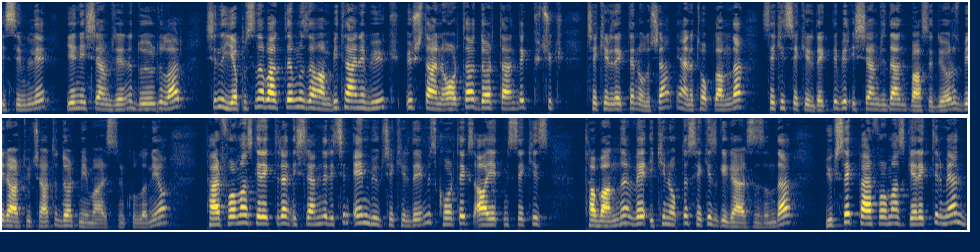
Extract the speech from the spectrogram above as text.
isimli yeni işlemcilerini duyurdular. Şimdi yapısına baktığımız zaman bir tane büyük, 3 tane orta, 4 tane de küçük çekirdekten oluşan yani toplamda 8 çekirdekli bir işlemciden bahsediyoruz. 1 artı 3 artı 4 mimarisini kullanıyor. Performans gerektiren işlemler için en büyük çekirdeğimiz Cortex A78 tabanlı ve 2.8 GHz hızında. Yüksek performans gerektirmeyen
